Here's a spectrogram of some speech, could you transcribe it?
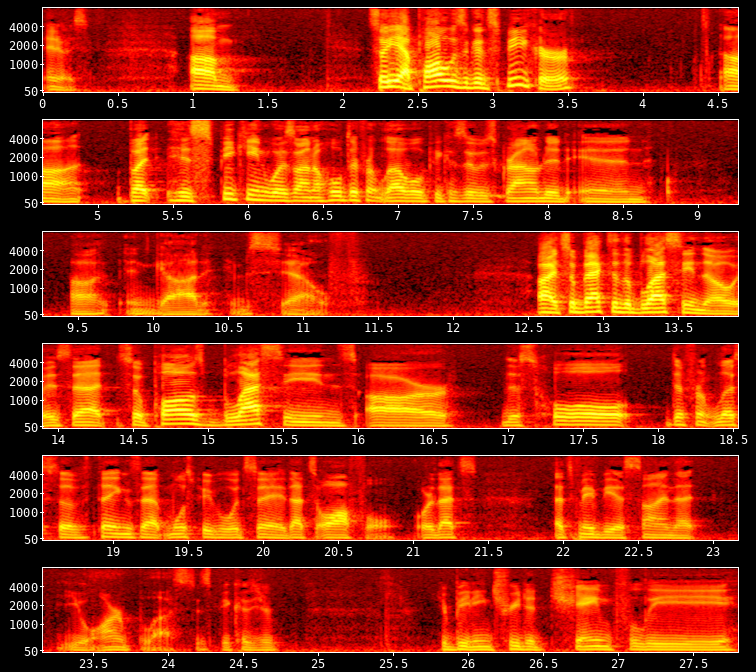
Anyways. Um, so yeah, Paul was a good speaker, uh, but his speaking was on a whole different level because it was grounded in uh, in God Himself. All right, so back to the blessing, though, is that so Paul's blessings are this whole different list of things that most people would say that's awful, or that's that's maybe a sign that you aren't blessed. Is because you're you're being treated shamefully.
